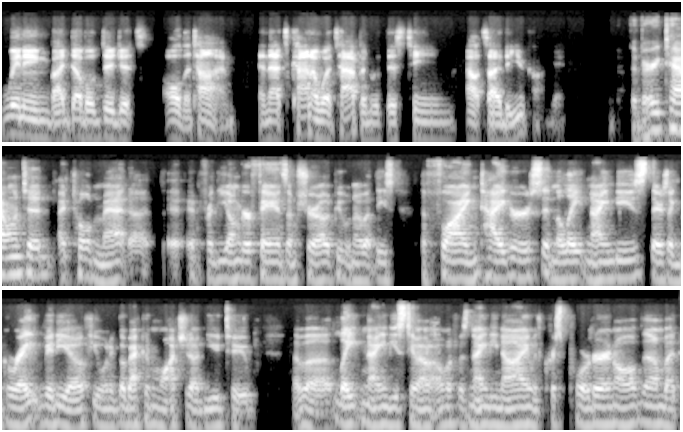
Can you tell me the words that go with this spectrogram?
winning by double digits all the time. And that's kind of what's happened with this team outside the UConn game. They're very talented. I told Matt, uh, for the younger fans, I'm sure other people know about these the Flying Tigers in the late '90s. There's a great video if you want to go back and watch it on YouTube of a late '90s team. I don't know if it was '99 with Chris Porter and all of them, but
